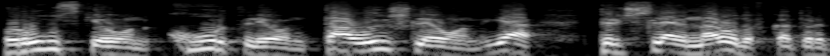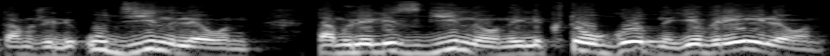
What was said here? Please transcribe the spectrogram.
русский он, курт ли он, талыш ли он, я перечисляю народов, которые там жили, удин ли он, там или лезгин ли он, или кто угодно, еврей ли он,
